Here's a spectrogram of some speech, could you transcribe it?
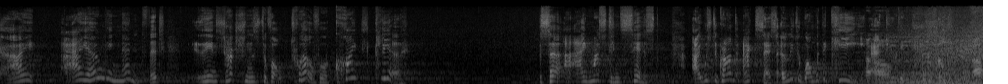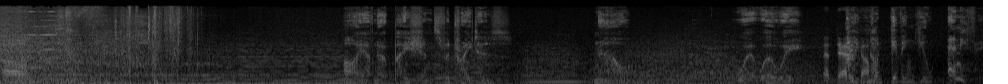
I... I only meant that the instructions to Vault 12 were quite clear. Sir, I, I must insist. I was to grant access only to one with the key, Uh-oh. and you didn't have Uh-oh. I have no patience for traitors. Now, where were we? That daddy I'm goblin? not giving you anything.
